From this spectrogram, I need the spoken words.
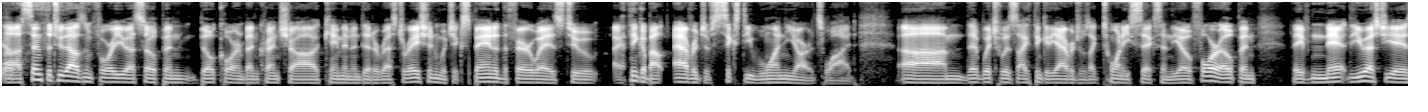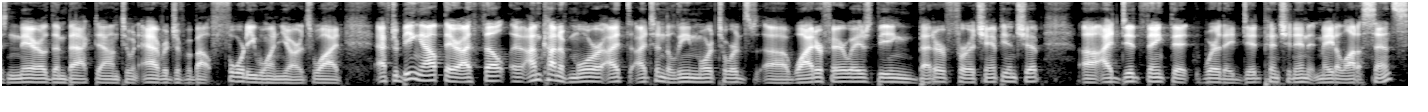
uh, since the 2004 U.S. Open, Bill Coore and Ben Crenshaw came in and did a restoration, which expanded the fairways to I think about average of 61 yards wide, um, that which was I think the average was like 26 in the 04 Open. They've na- the USGA has narrowed them back down to an average of about 41 yards wide. After being out there, I felt I'm kind of more. I, I tend to lean more towards uh, wider fairways being better for a championship. Uh, I did think that where they did pinch it in, it made a lot of sense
